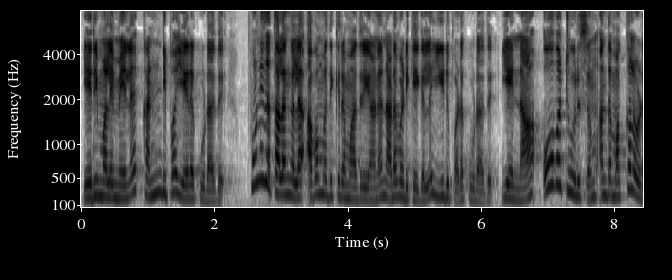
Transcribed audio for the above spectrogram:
எரிமலை மேல கண்டிப்பா ஏறக்கூடாது. புனித தலங்களை அவமதிக்கிற மாதிரியான நடவடிக்கைகள்ல ஈடுபடக்கூடாது. ஏன்னா ஓவர் டூரிசம் அந்த மக்களோட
